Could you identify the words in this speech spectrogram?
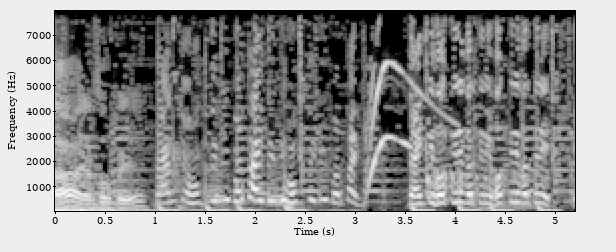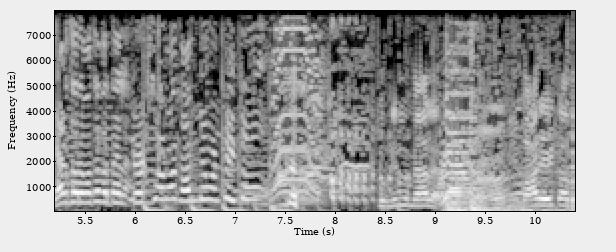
ಎರಡ್ ಸಾವಿರ ರೂಪಾಯಿ? ಬ್ಯಾಂಕ್ ಹೋಗ್ತೀನಿ ಬರ್ತಾ ಇದ್ದೀನಿ ಹೋಗ್ತೀನಿ ಬರ್ತಾ ಇದ್ದೀನಿ. ಬ್ಯಾಂಕಿಗೆ ಹೋಗ್ತೀನಿ ಬರ್ತೀನಿ ಹೋಗ್ತೀನಿ ಬರ್ತೀನಿ ಎರಡ್ ಸಾವಿರ ಮಾತ್ರ ಬರ್ತಾ ಇಲ್ಲ. ಎರಡ್ ಸಾವಿರ ನಂದೇ ಹೊಂಟೈತು ನಿಲ್ಲು ಭಾರಿ ಐಟ್ ಆದ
